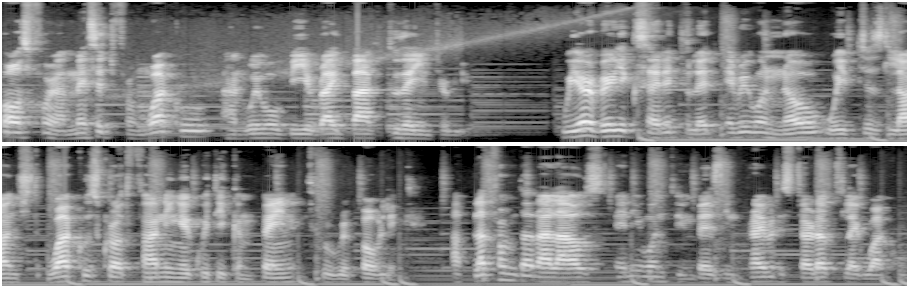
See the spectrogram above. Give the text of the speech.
pause for a message from Waku, and we will be right back to the interview. We are very excited to let everyone know we've just launched Waku's crowdfunding equity campaign through Republic, a platform that allows anyone to invest in private startups like Waku.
